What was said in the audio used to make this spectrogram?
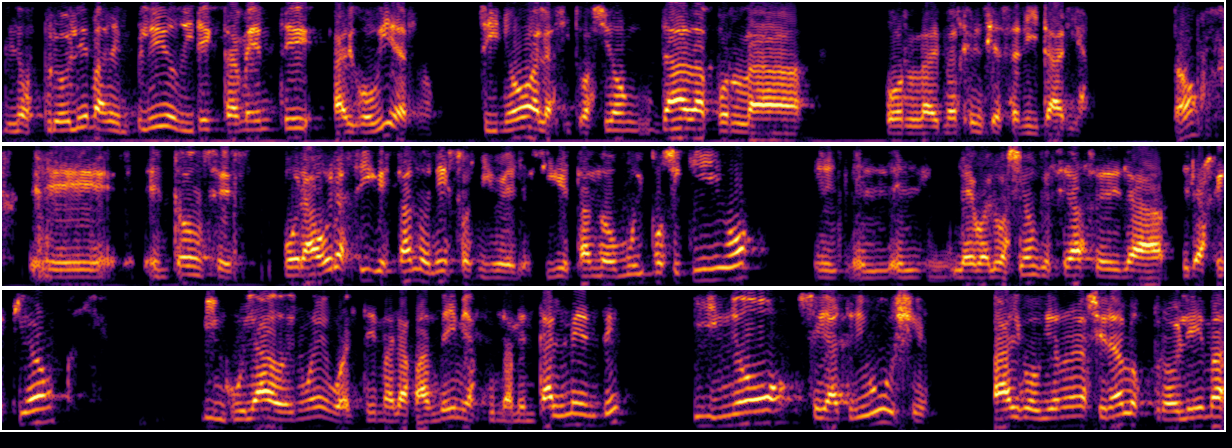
los problemas de empleo directamente al gobierno, sino a la situación dada por la por la emergencia sanitaria, ¿no? Eh, entonces, por ahora sigue estando en esos niveles, sigue estando muy positivo la evaluación que se hace de la, de la gestión vinculado de nuevo al tema de la pandemia fundamentalmente, y no se atribuye al gobierno nacional los problemas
